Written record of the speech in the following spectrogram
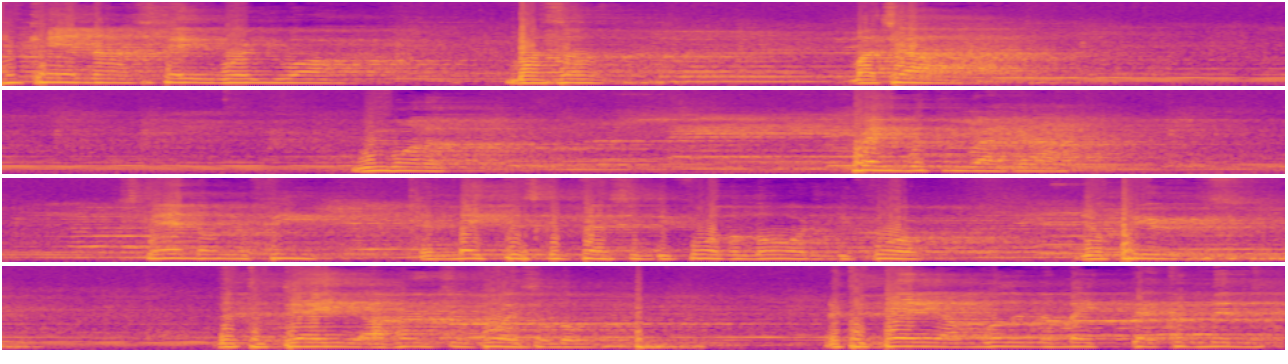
You cannot stay where you are, my son, my child. We want to pray with you right now. Stand on your feet and make this confession before the Lord and before your peers. That today I heard your voice, O Lord. That today I'm willing to make that commitment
